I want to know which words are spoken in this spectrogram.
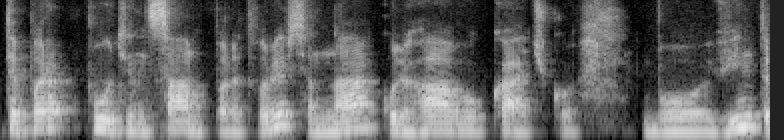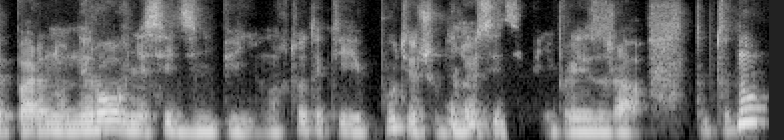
Тепер Путін сам перетворився на кульгаву качку, бо він тепер ну не ровня Сі Цзіньпіню. Ну хто такий Путін, щоб до нього Сі Цзіньпінь приїжджав? Тобто, ну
